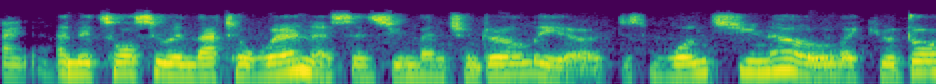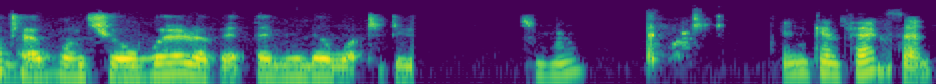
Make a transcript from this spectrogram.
And it's also in that awareness, as you mentioned earlier. Just once you know, like your daughter, once you're aware of it, then you know what to do. Mm-hmm and can fix it.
